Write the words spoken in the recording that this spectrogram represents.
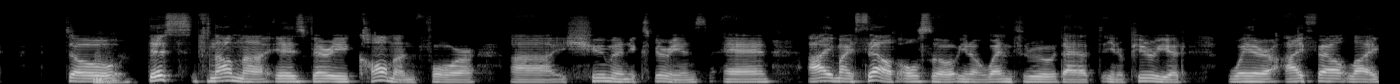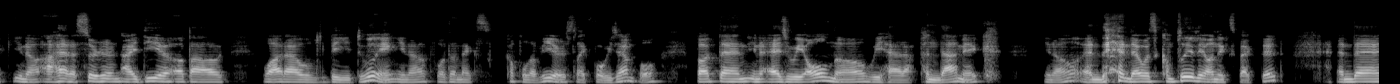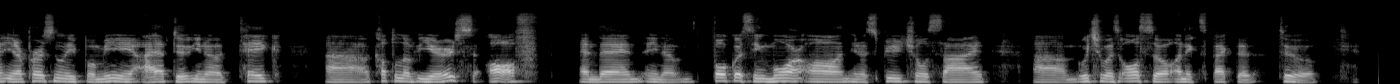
So Mhm. this phenomena is very common for uh, human experience. And i myself also you know went through that you know period where i felt like you know i had a certain idea about what i would be doing you know for the next couple of years like for example. But then you know as we all know we had a pandemic you know and then that was completely unexpected. And then you know personally for me i had to you know take uh, a couple of years off and then you know focusing more on you know spiritual side um, which was also unexpected too.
